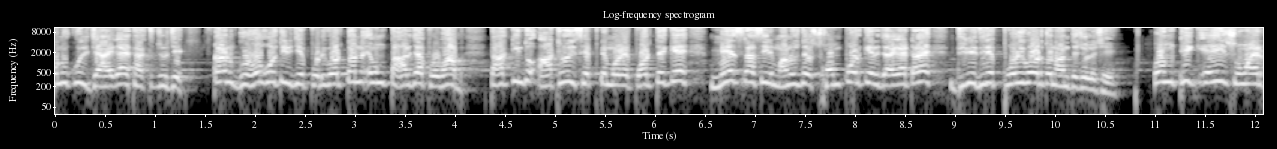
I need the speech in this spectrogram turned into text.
অনুকূল জায়গায় থাকতে চলেছে। কারণ গ্রহগতির যে পরিবর্তন এবং তার যা প্রভাব, তা কিন্তু আঠেরোই সেপ্টেম্বরের পর থেকে মেষ রাশির মানুষদের সম্পর্কের জায়গাটায় ধীরে ধীরে পরিবর্তন আনতে চলেছে। এবং ঠিক এই সময়ের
